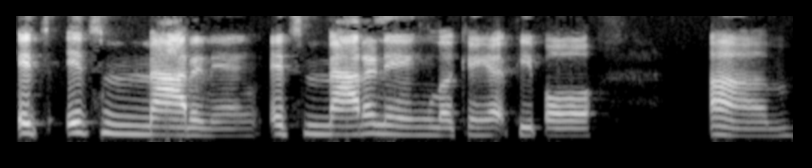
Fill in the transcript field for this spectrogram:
It's it's maddening. It's maddening looking at people. Um,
